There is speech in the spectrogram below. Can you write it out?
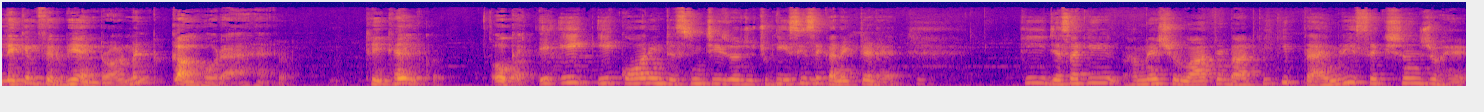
लेकिन फिर भी एनरोलमेंट कम हो रहा है। ठीक है? ओके ए, एक एक और इंटरेस्टिंग चीज़ जो चूँकि इसी से कनेक्टेड है कि जैसा कि हमने शुरुआत में बात की कि प्राइमरी सेक्शन जो है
